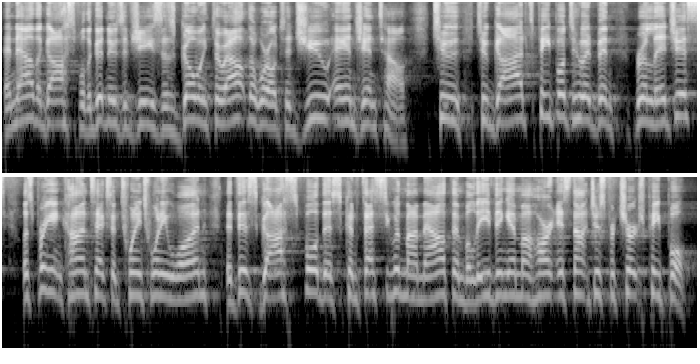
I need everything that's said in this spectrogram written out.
And now the gospel, the good news of Jesus, going throughout the world to Jew and Gentile, to, to God's people to who had been religious. Let's bring in context of 2021 that this gospel, this confessing with my mouth and believing in my heart, it's not just for church people.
